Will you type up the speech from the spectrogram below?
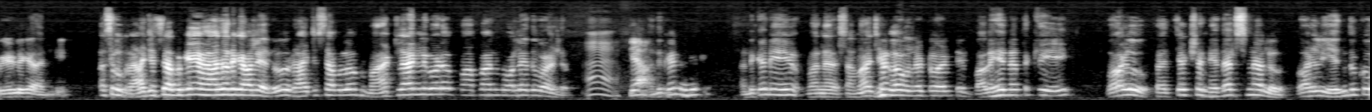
వీళ్ళు గాని అసలు రాజ్యసభకే హాజరు కాలేదు. రాజ్యసభలో మాట్లాడిన కూడా పాపానికి పోలేదు వాళ్ళు. అందుకని అందుకని మన సమాజంలో ఉన్నటువంటి బలహీనతకి వాళ్ళు ప్రత్యక్ష నిదర్శనాలు వాళ్ళు ఎందుకు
